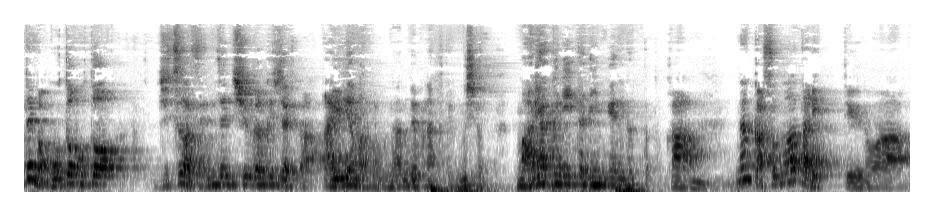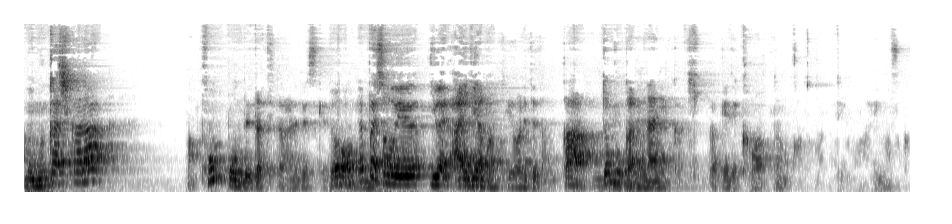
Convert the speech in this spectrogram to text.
例えばもともと、実は全然中学時代とかアイディアマンでも何でもなくて、むしろ真逆にいた人間だったとか、うん、なんかそのあたりっていうのは、もう昔から、まあ、ポンポン出たって言ったらあれですけど、やっぱりそういう、いわゆるアイディアマンって言われてたのか、どこかで何かきっかけで変わったのかとかっていうのはありますか？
